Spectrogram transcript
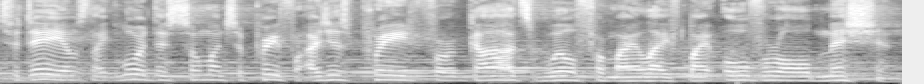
today, I was like, Lord, there's so much to pray for. I just prayed for God's will for my life, my overall mission,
